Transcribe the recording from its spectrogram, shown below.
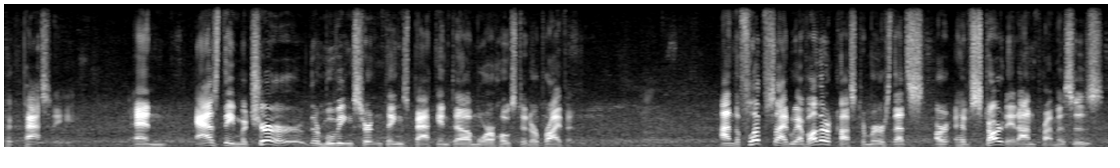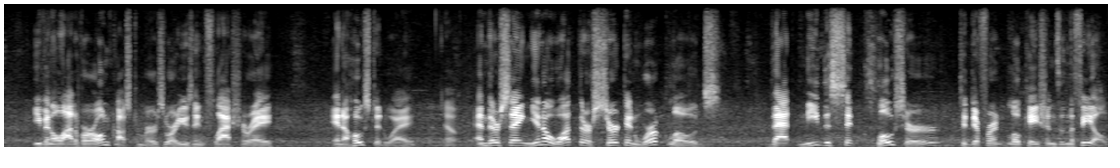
capacity. And as they mature, they're moving certain things back into more hosted or private. On the flip side, we have other customers that have started on premises, even a lot of our own customers who are using FlashArray in a hosted way, Yeah. and they're saying, you know what, there are certain workloads that need to sit closer to different locations in the field.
